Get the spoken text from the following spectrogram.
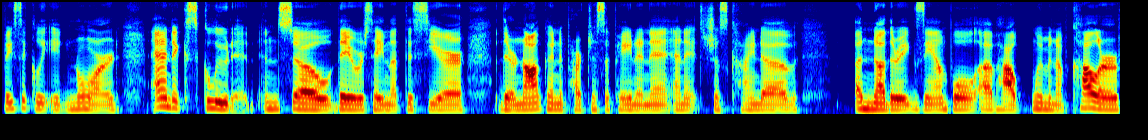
basically ignored and excluded. And so they were saying that this year they're not going to participate in it. And it's just kind of, another example of how women of color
